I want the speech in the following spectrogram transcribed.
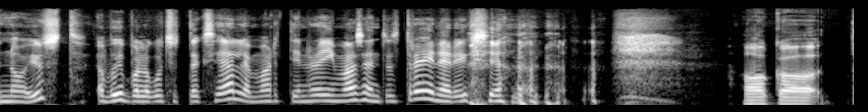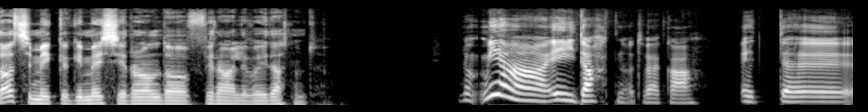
no just, võib-olla kutsutakse jälle Martin Reim asendustreeneriks ja aga tahtsime ikkagi Messi-Ronaldo finaali või ei tahtnud? No mina ei tahtnud väga, et äh,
